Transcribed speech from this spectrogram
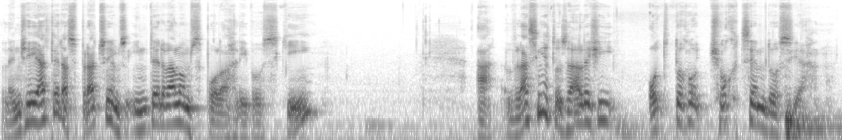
Lenže ja teraz pracujem s intervalom spolahlivosti a vlastne to záleží od toho, čo chcem dosiahnuť.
